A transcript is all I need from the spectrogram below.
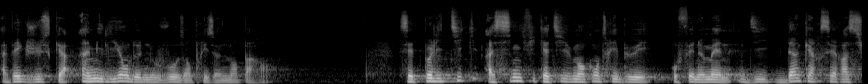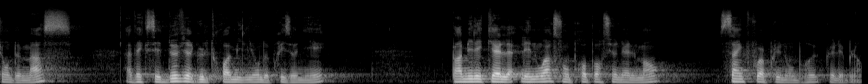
avec jusqu'à un million de nouveaux emprisonnements par an. Cette politique a significativement contribué au phénomène dit d'incarcération de masse, avec ses 2,3 millions de prisonniers, parmi lesquels les Noirs sont proportionnellement cinq fois plus nombreux que les Blancs.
